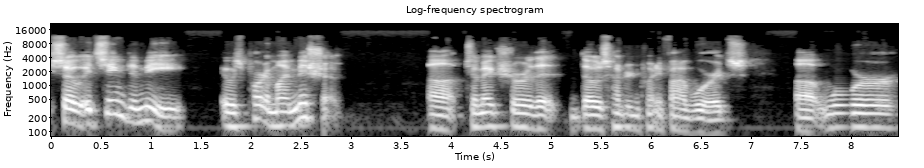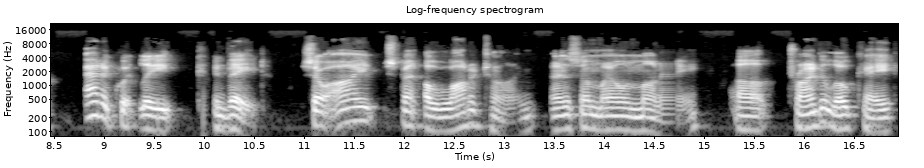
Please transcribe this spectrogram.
So it seemed to me it was part of my mission uh, to make sure that those 125 words uh, were adequately conveyed. So I spent a lot of time and some of my own money uh, trying to locate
